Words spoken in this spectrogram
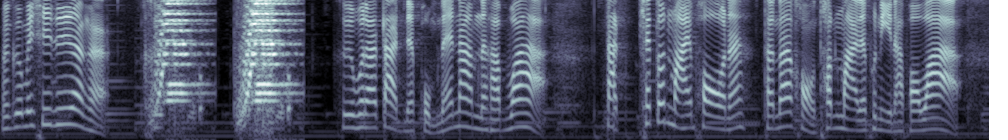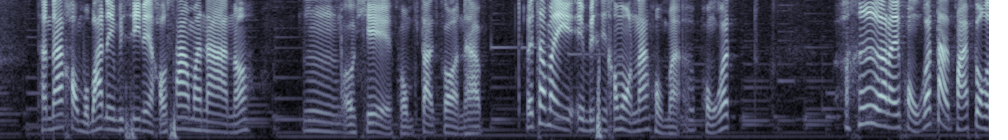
มันก็ไม่ใช่เรื่องอะคือ คือเวลาตัดเนี่ยผมแนะนำนะครับว่าตัดแค่ต้นไม้พอนะทางด้านของท่อนไม้และพวกนี้นะเพราะว่าทางด้านของหมู่บ้าน NPC เนี่ยเขาสร้างมานานเนาะอืมโอเค ผมตัดก่อนนะครับเอ้ยทำไม NPC เขามองหน้าผมอะผมก็เฮ้ออะไรผมก็ตัดไม้ปก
